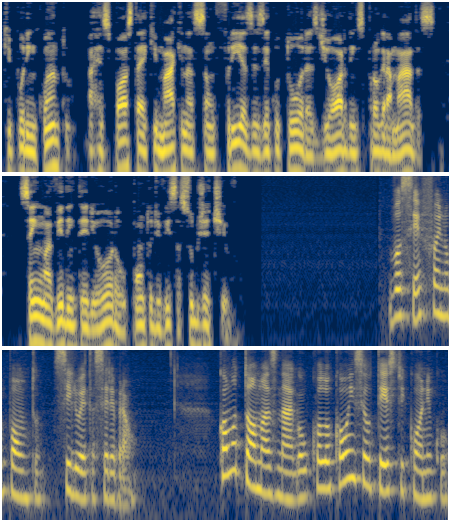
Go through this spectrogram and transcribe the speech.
que, por enquanto, a resposta é que máquinas são frias executoras de ordens programadas, sem uma vida interior ou ponto de vista subjetivo. Você foi no ponto, silhueta cerebral. Como Thomas Nagel colocou em seu texto icônico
